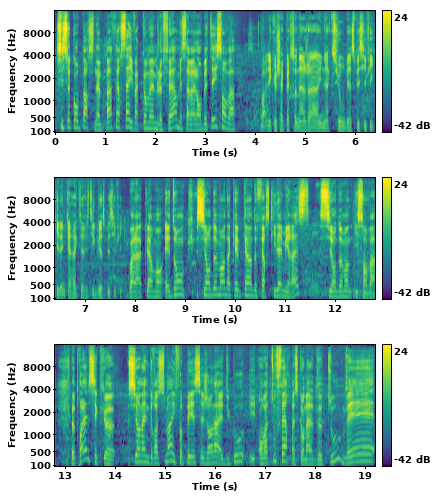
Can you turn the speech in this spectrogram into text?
Si ce comparse n'aime pas faire ça, il va quand même le faire, mais ça va l'embêter, il s'en va. Ça veut dire que chaque personnage a une action bien spécifique, il a une caractéristique bien spécifique. Voilà, clairement. Et donc, si on demande à quelqu'un de faire ce qu'il aime, il reste. Si on demande, il s'en va. Le problème, c'est que si on a une grosse main, il faut payer ces gens-là. Et du coup, on va tout faire parce qu'on a de tout, mais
